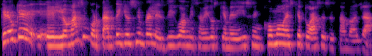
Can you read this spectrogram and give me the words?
creo que eh, lo más importante, yo siempre les digo a mis amigos que me dicen, ¿cómo es que tú haces estando allá?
